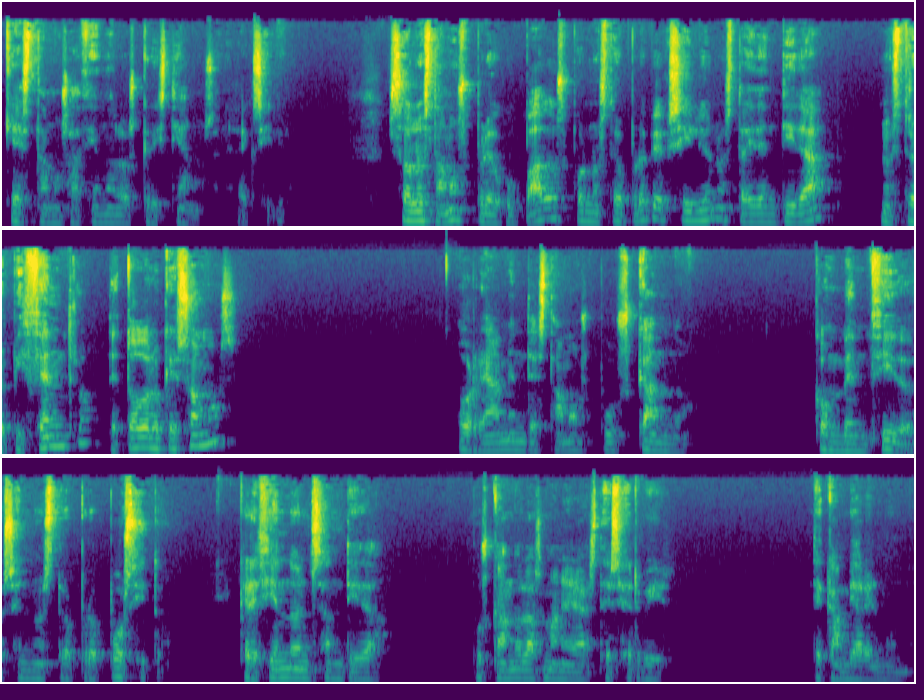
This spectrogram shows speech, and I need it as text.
¿Qué estamos haciendo los cristianos en el exilio? ¿Solo estamos preocupados por nuestro propio exilio, nuestra identidad, nuestro epicentro de todo lo que somos? ¿O realmente estamos buscando, convencidos en nuestro propósito, creciendo en santidad, buscando las maneras de servir, de cambiar el mundo?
